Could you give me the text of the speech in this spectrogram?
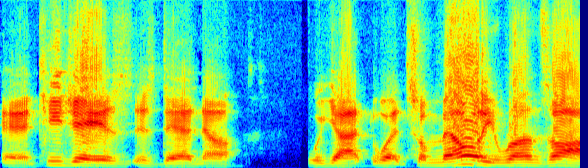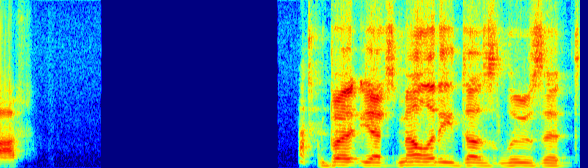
and TJ is is dead now. We got what? So Melody runs off. but yes melody does lose it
